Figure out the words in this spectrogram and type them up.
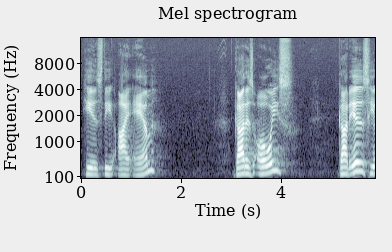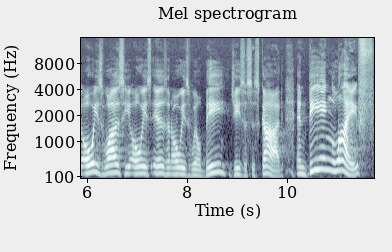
He is the I am. God is always, God is, He always was, He always is, and always will be. Jesus is God. And being life,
